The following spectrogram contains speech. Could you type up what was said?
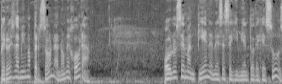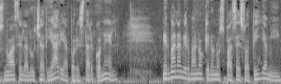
pero es la misma persona, no mejora. O no se mantiene en ese seguimiento de Jesús, no hace la lucha diaria por estar con Él. Mi hermana, mi hermano, que no nos pase eso a ti y a mí.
